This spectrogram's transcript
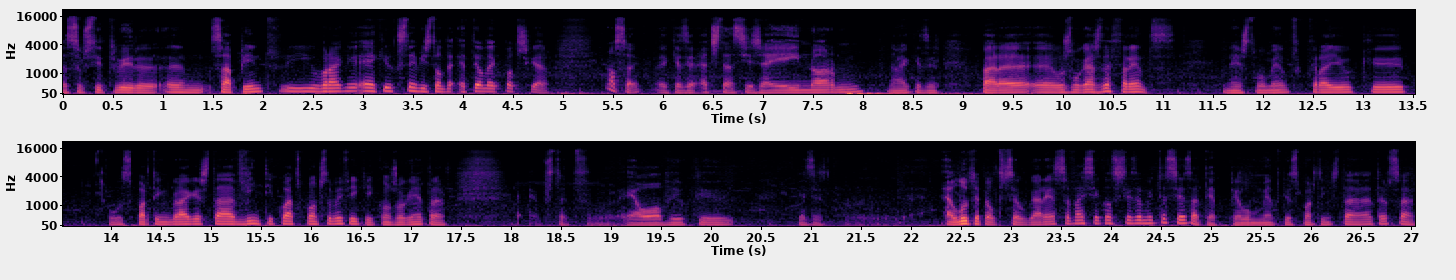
a substituir um, Sapinto e o Braga é aquilo que se tem visto. Onde, até onde é que pode chegar? Não sei. Quer dizer, a distância já é enorme, não é? Quer dizer, para uh, os lugares da frente. Neste momento, creio que o Sporting Braga está a 24 pontos do Benfica e com o jogo em atraso. Portanto, é óbvio que, quer dizer, a luta pelo terceiro lugar, essa vai ser com certeza muito acesa, até pelo momento que o Sporting está a atravessar.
